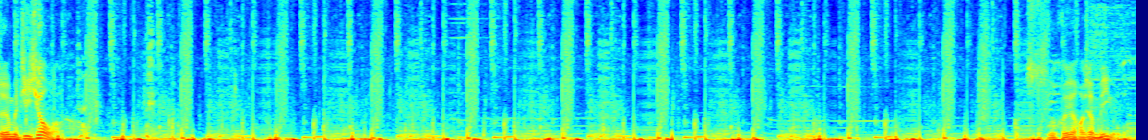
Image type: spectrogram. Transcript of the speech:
这有没有地窖啊？石灰好像没有啊。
